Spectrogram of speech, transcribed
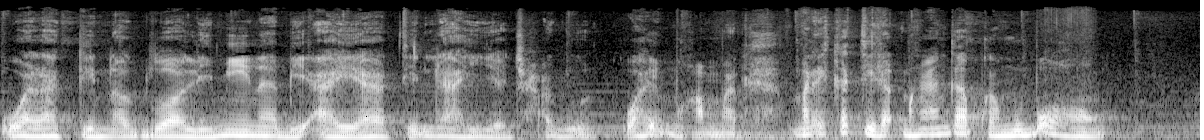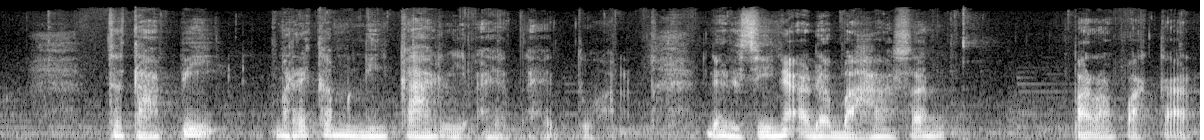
walakin adh-dhalimina bi ayatillahi yajhadun. Wahai Muhammad, mereka tidak menganggap kamu bohong. Tetapi mereka mengingkari ayat-ayat Tuhan. Dari sini ada bahasan para pakar.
